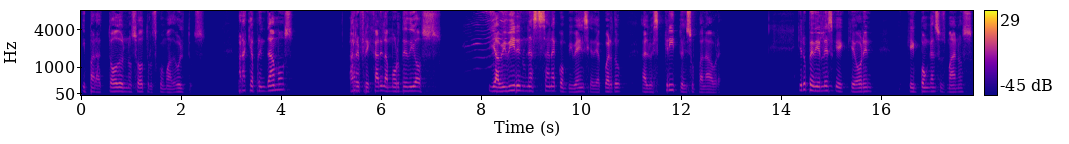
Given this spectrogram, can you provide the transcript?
y para todos nosotros como adultos. Para que aprendamos a reflejar el amor de Dios y a vivir en una sana convivencia de acuerdo a lo escrito en su palabra. Quiero pedirles que, oren, que impongan sus manos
